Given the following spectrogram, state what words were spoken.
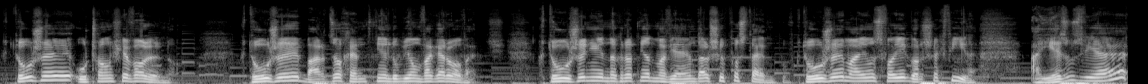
którzy uczą się wolno, którzy bardzo chętnie lubią wagarować, którzy niejednokrotnie odmawiają dalszych postępów, którzy mają swoje gorsze chwile. A Jezus wie,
